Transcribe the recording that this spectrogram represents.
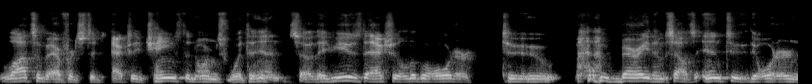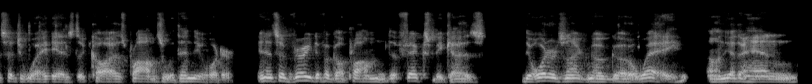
lots of efforts to actually change the norms within. So they've used the actual liberal order to bury themselves into the order in such a way as to cause problems within the order. And it's a very difficult problem to fix because the order is not going to go away. On the other hand,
